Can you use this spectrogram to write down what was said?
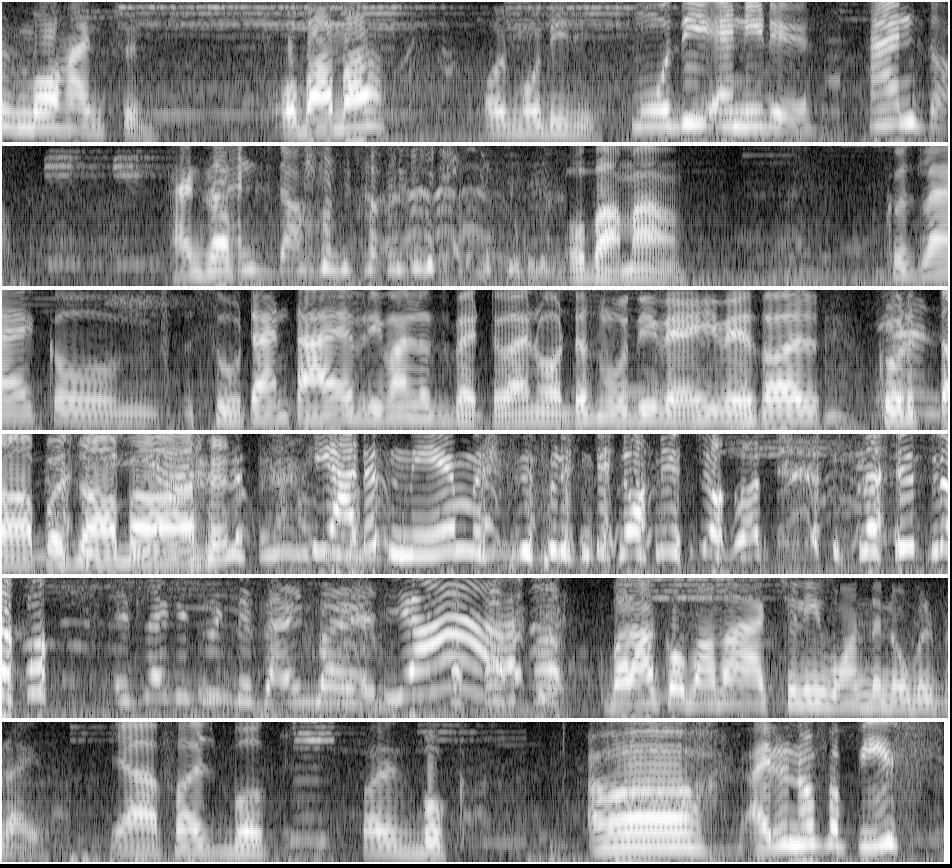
is more handsome Obama और Modi ji Modi any day hands up hands up hands down sorry Obama Because like um, suit and tie, everyone looks better. And what does Modi wear? He wears all kurta, pajama. He had his name printed on his shirt. Narendra Modi. It's like it's been designed by him. Yeah. Barack Obama actually won the Nobel Prize Yeah, first book. for his book. Oh, I don't know for peace.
